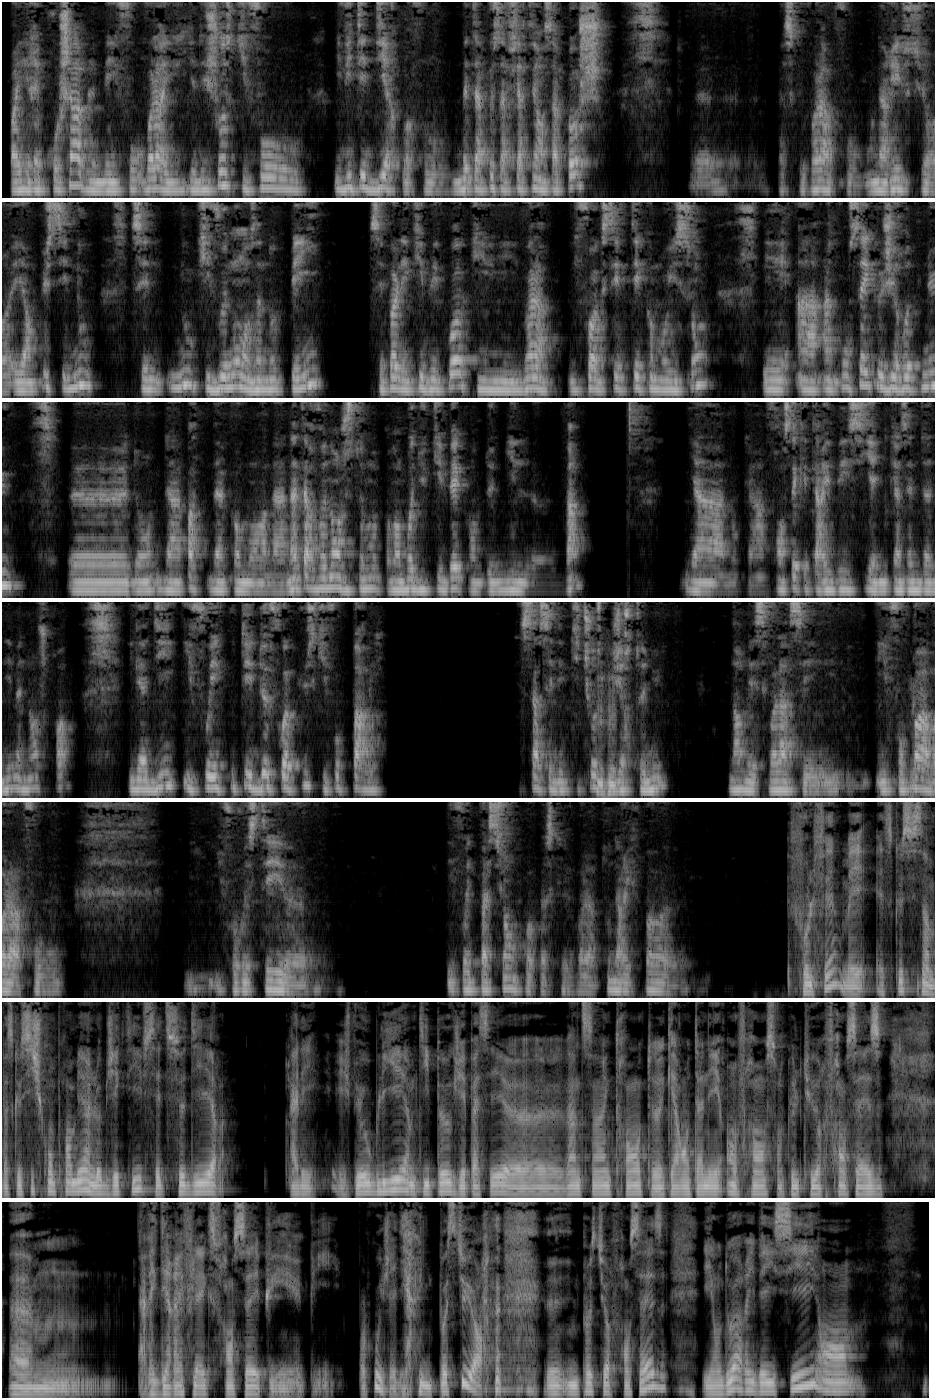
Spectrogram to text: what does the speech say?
pas irréprochable, mais il faut, voilà, il y a des choses qu'il faut éviter de dire, quoi. Faut mettre un peu sa fierté dans sa poche, parce que voilà, on arrive sur, et en plus c'est nous, c'est nous qui venons dans un autre pays, c'est pas les Québécois qui, voilà, il faut accepter comment ils sont. Et un, un conseil que j'ai retenu euh, d'un comment d'un intervenant justement pendant le mois du Québec en 2020. Il y a donc un Français qui est arrivé ici il y a une quinzaine d'années maintenant, je crois. Il a dit il faut écouter deux fois plus qu'il faut parler. Ça, c'est des petites choses que mhm. j'ai retenues. Non, mais voilà, c'est il faut pas, voilà, faut il faut rester, euh, il faut être patient, quoi, parce que voilà, tout n'arrive pas. Euh, faut le faire, mais est-ce que c'est simple? Parce que si je comprends bien, l'objectif, c'est de se dire, allez, et je vais oublier un petit peu que j'ai passé 25, 30, 40 années en France, en culture française, euh, avec des réflexes français, et puis, et puis pour le coup, j'allais dire une posture, une posture française, et on doit arriver ici en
